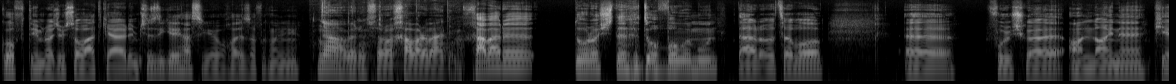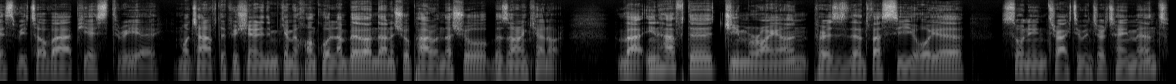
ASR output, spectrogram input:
گفتیم راجعش صحبت کردیم. چیز دیگه هستی که بخوای اضافه کنی؟ نه بریم سراغ خبر بعدیم. خبر درشت دوممون در رابطه با فروشگاه آنلاین PS ویتا و PS3 ما چند هفته پیش شنیدیم که می‌خوان کلا ببندنش و پروندهش رو بذارن کنار. و این هفته جیم رایان president و CEO سونی اینتراکتیو انترتینمنت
